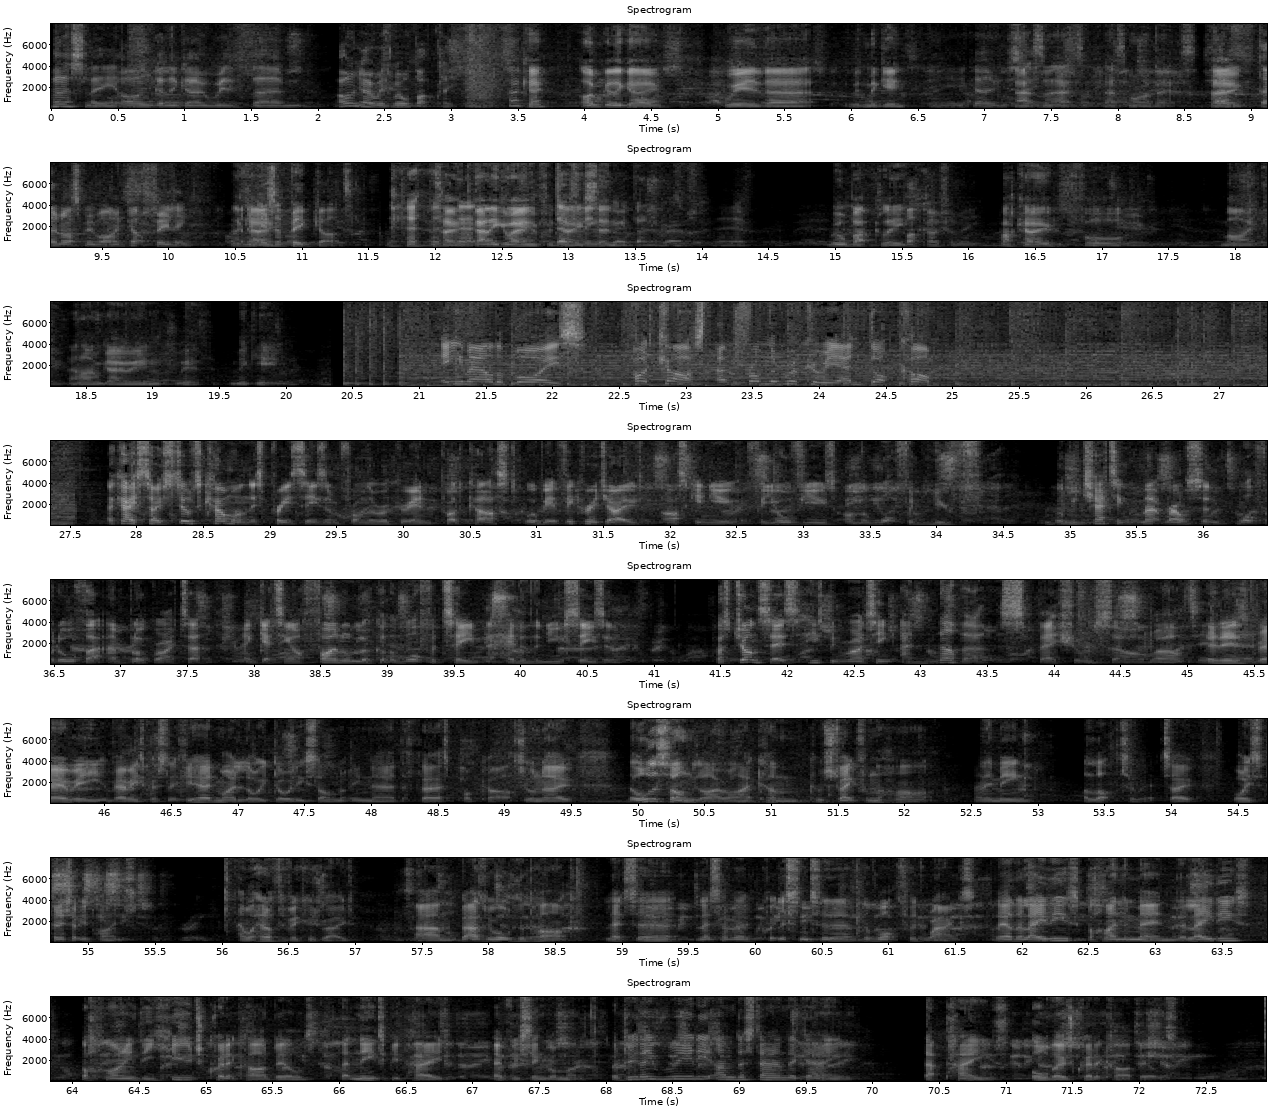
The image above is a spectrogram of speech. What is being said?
Personally, I'm going to go with um, I'm going to go with Will Buckley. Okay, I'm going to go with uh, with McGinn. There you go. You see. That's, that's that's my bet. So don't, don't ask me why. Gut feeling, and Okay. it is a big gut. so Danny Graham for Definitely Jason, gonna go Danny Graham. Yeah. Will Buckley, Bucko for me. Bucko for Mike, and I'm going with McGinn. Email the boys. Podcast at fromtherookeryend.com. Okay, so still to come on this pre-season from the Rookery End podcast, we'll be at Vicarage Road asking you for your views on the Watford youth. We'll be chatting with Matt Rowson, Watford author and blog writer, and getting our final look at the Watford team ahead of the new season. Plus, John says he's been writing another special song. Well, it is very, very special. If you heard my Lloyd Doyley song in uh, the first podcast, you'll know that all the songs I write come come straight from the heart, and they mean a lot to it. So, boys, finish up your pints, and we'll head off to Vicarage Road. Um, but as we walk to the park, let's uh, let's have a quick listen to the, the Watford Wags. They are the ladies behind the men. The ladies behind the huge credit card bills that need to be paid every single month. But do they really understand the game that pays all those credit card bills?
